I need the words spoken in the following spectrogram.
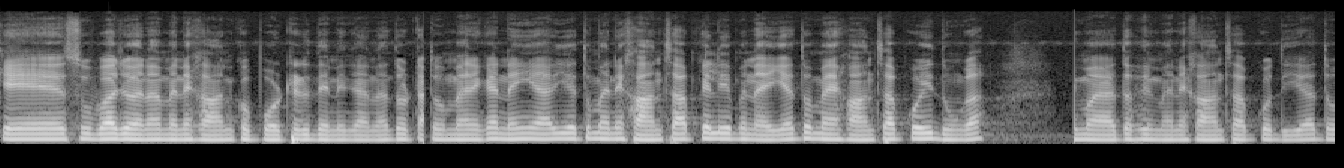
कि सुबह जो है ना मैंने खान को पोर्ट्रेट देने जाना तो तो मैंने कहा नहीं यार ये तो मैंने खान साहब के लिए बनाई है तो मैं खान साहब को ही दूँगा। आया तो फिर मैंने खान साहब को दिया तो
